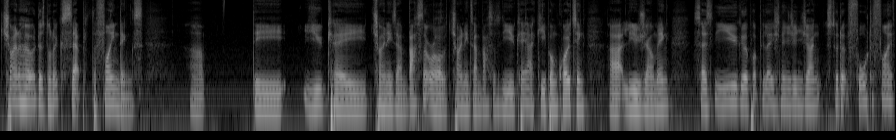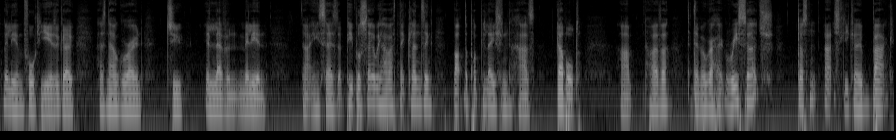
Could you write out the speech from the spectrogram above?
China, however, does not accept the findings. Uh, the UK Chinese ambassador, or the Chinese ambassador to the UK, I keep on quoting uh, Liu Xiaoming, says the Uyghur population in Xinjiang stood at 4 to 5 million 40 years ago, has now grown to 11 million. Uh, he says that people say we have ethnic cleansing, but the population has doubled. Um, however, the demographic research doesn't actually go back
